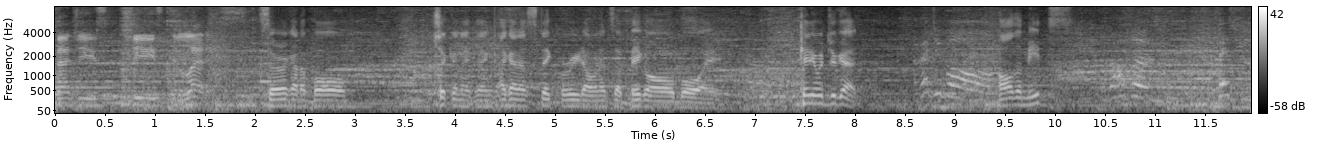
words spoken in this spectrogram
veggies, cheese, and lettuce. Sarah got a bowl, chicken I think. I got a steak burrito and it's a big old boy. Katie, what'd you get? A veggie bowl. All the meats? All the veggies.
